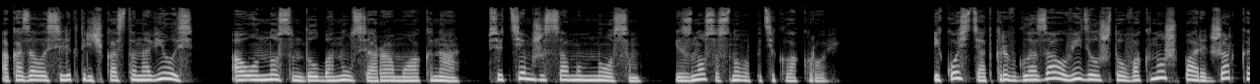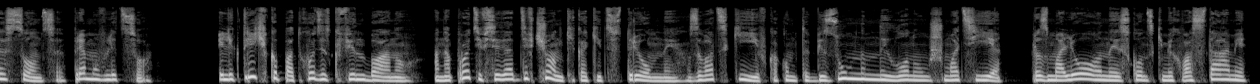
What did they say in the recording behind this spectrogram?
Оказалось, электричка остановилась, а он носом долбанулся о раму окна, все тем же самым носом, из носа снова потекла кровь. И Костя, открыв глаза, увидел, что в окно шпарит жаркое солнце прямо в лицо. Электричка подходит к Финбану, а напротив сидят девчонки какие-то стрёмные, заводские, в каком-то безумном нейлоновом шматье, размалеванные с конскими хвостами.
